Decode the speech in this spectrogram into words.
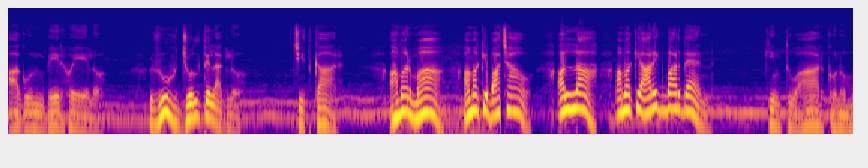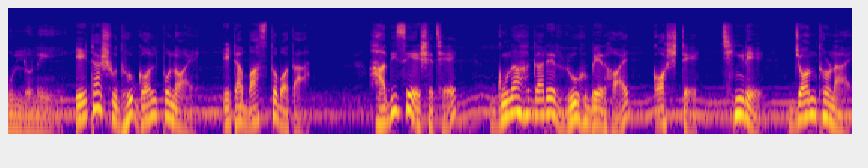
আগুন বের হয়ে এলো। রুহ জ্বলতে লাগল। চিৎকার, আমার মা, আমাকে বাঁচাও! আল্লাহ আমাকে আরেকবার দেন! কিন্তু আর কোনো মূল্য নেই। এটা শুধু গল্প নয়, এটা বাস্তবতা। হাদিসে এসেছে, গুনাহগারের রুহ বের হয় কষ্টে, ছিঁড়ে, যন্ত্রণায়।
